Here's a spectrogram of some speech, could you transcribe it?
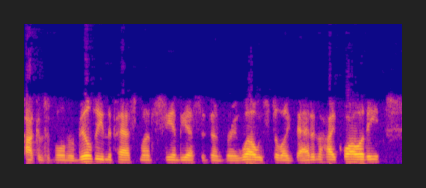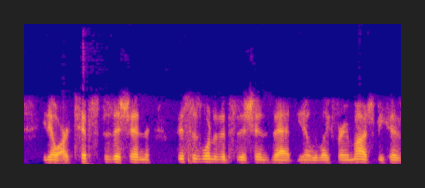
pockets of vulnerability in the past month, CMBS has done very well. We still like that in the high quality. You know, our TIPS position this is one of the positions that you know we like very much because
